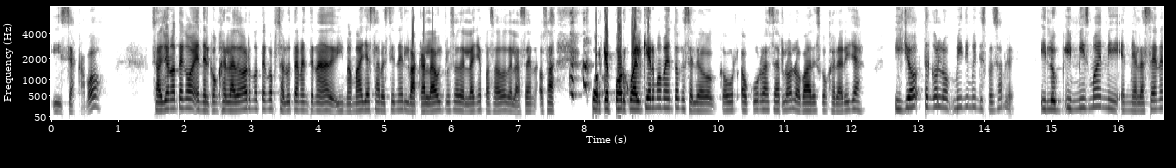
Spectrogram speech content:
y se acabó. O sea, yo no tengo en el congelador, no tengo absolutamente nada de mi mamá, ya sabes, tiene el bacalao incluso del año pasado de la cena. O sea, porque por cualquier momento que se le ocurra hacerlo, lo va a descongelar y ya. Y yo tengo lo mínimo indispensable. y, lo, y mismo en mi, en mi alacena,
